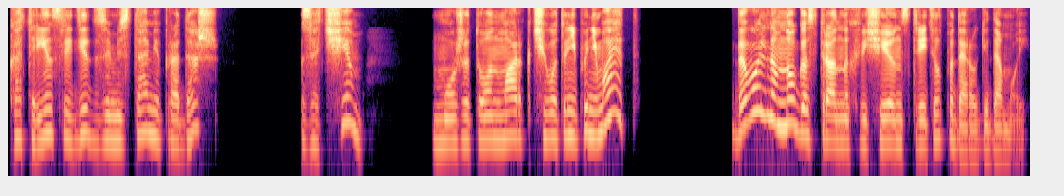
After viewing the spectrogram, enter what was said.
«Катрин следит за местами продаж? Зачем? Может, он, Марк, чего-то не понимает?» Довольно много странных вещей он встретил по дороге домой.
